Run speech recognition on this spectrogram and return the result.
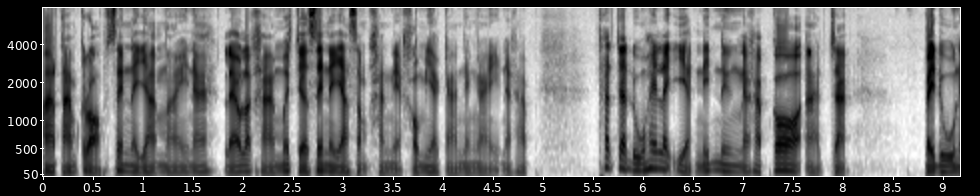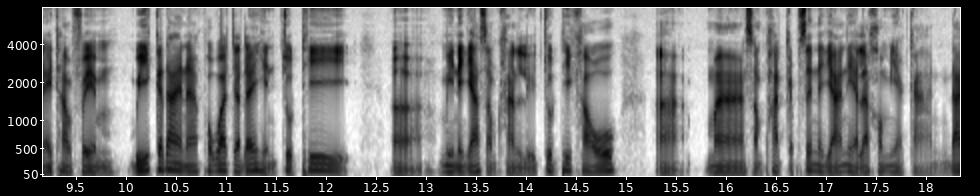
มาตามกรอบเส้นระยะไหมนะ แล้วราคาเมื่อเจอเส้นระยะสำคัญเนี่ยเขามีอาการยังไงนะครับ ถ้าจะดูให้ละเอียดนิดนึงนะครับ ก็อาจจะไปดูใน time frame week ก็ได้นะ เพราะว่าจะได้เห็นจุดที่มีนัยยะสำคัญ หรือจุดที่เขา มาสัมผัสกับเส้นระยะเนี่ยแล้วเขามีอาการได้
